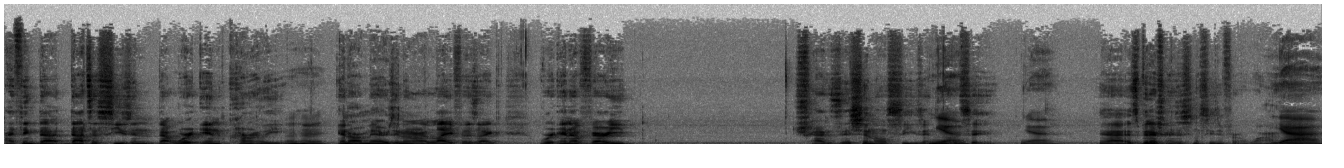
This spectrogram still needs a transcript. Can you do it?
I think that that's a season that we're in currently Mm-hmm. in our marriage and in our life. Is like we're in a very transitional season. Yeah. Let's say. Yeah. Yeah, it's been a transitional season for a while. Yeah.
